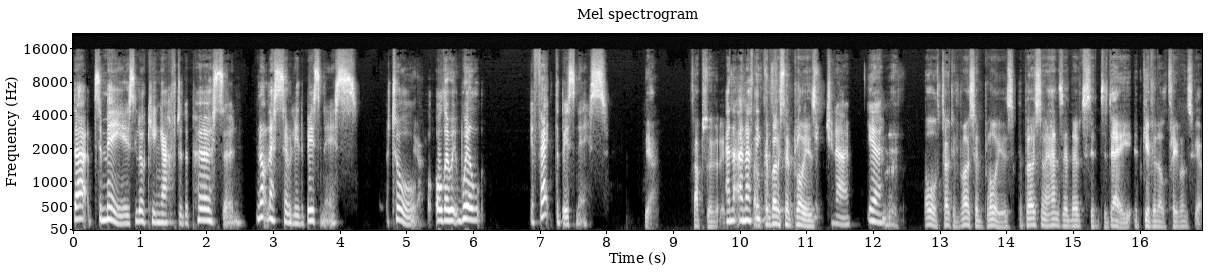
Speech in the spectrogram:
that to me is looking after the person, not necessarily the business at all, yeah. although it will affect the business. Yeah, absolutely. And, and I think for most employers, you know, yeah. Oh, totally. For most employers, the person who hands their notice in today had given up three months ago.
